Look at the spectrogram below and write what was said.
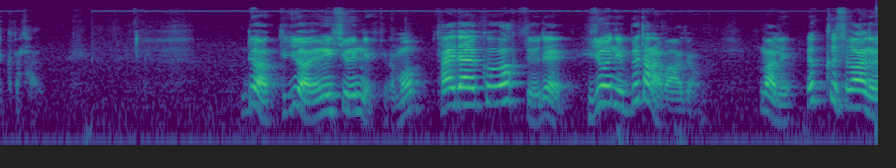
てください。では次は演習ですけども、最大公約数で非常にベタなバージョン。つまり、x、y の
